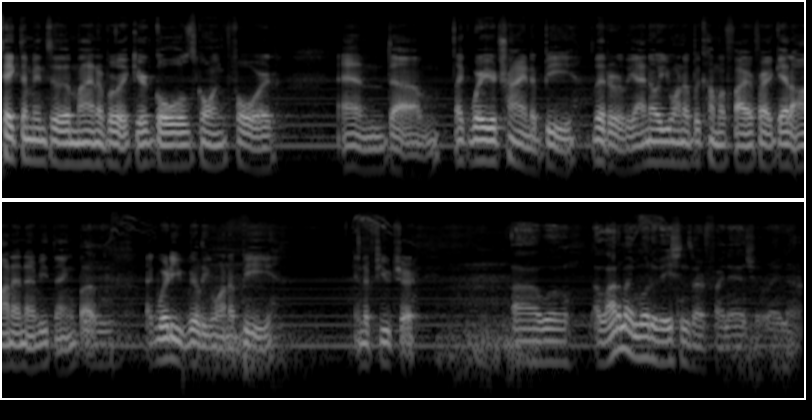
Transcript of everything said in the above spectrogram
take them into the mind of like your goals going forward and um, like where you're trying to be. Literally, I know you want to become a firefighter, get on and everything, but like where do you really want to be in the future? Uh, well, a lot of my motivations are financial right now,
